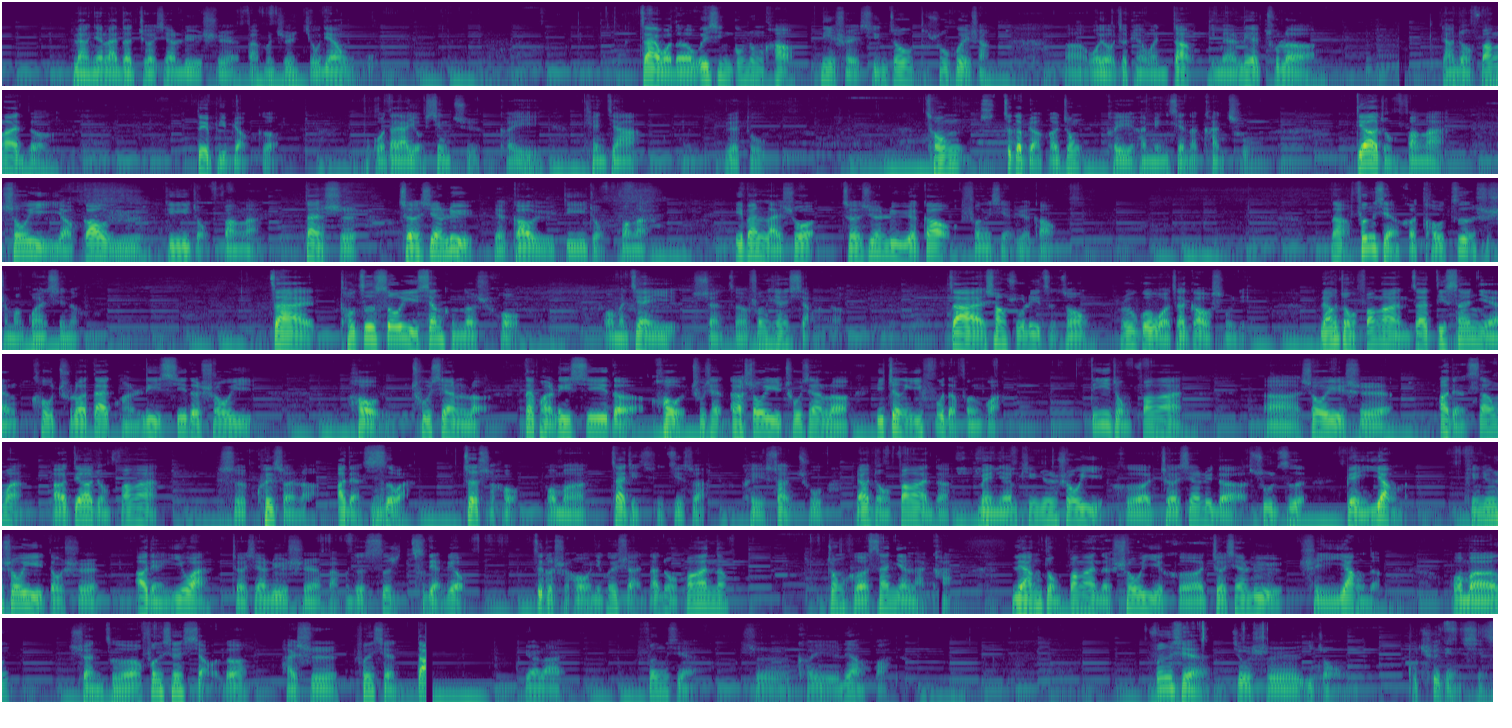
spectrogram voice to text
两年来的折现率是百分之九点五。在我的微信公众号“逆水行舟读书会”上，呃，我有这篇文章，里面列出了两种方案的对比表格。如果大家有兴趣，可以添加阅读。从这个表格中可以很明显的看出，第二种方案收益要高于第一种方案，但是折现率也高于第一种方案。一般来说，折现率越高，风险越高。那风险和投资是什么关系呢？在投资收益相同的时候，我们建议选择风险小。在上述例子中，如果我再告诉你，两种方案在第三年扣除了贷款利息的收益后，出现了贷款利息的后出现呃收益出现了一正一负的分化。第一种方案，呃收益是二点三万，而第二种方案。是亏损了二点四万，这时候我们再进行计算，可以算出两种方案的每年平均收益和折现率的数字变一样了。平均收益都是二点一万，折现率是百分之四四点六。这个时候你会选哪种方案呢？综合三年来看，两种方案的收益和折现率是一样的，我们。选择风险小的还是风险大？原来风险是可以量化的。风险就是一种不确定性。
